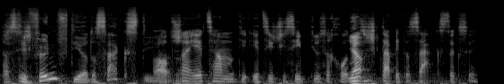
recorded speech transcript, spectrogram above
Das Die ist. fünfte oder sechste? Warte schnell, jetzt, haben die, jetzt ist die siebte rausgekommen. Ja. Das ist, glaube ich, der sechste. Gewesen.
